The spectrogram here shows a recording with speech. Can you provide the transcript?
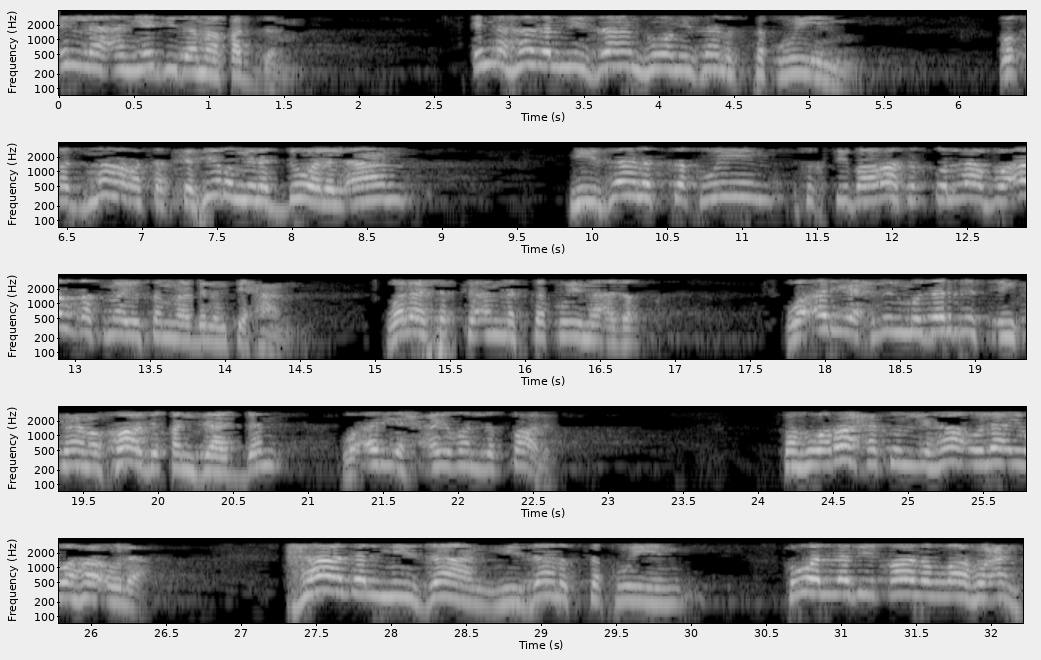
إلا أن يجد ما قدم. إن هذا الميزان هو ميزان التقويم. وقد مارست كثير من الدول الآن ميزان التقويم في اختبارات الطلاب وألغت ما يسمى بالامتحان. ولا شك أن التقويم أدق. وأريح للمدرس إن كان صادقا جادا وأريح أيضا للطالب. فهو راحة لهؤلاء وهؤلاء. هذا الميزان ميزان التقويم هو الذي قال الله عنه.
